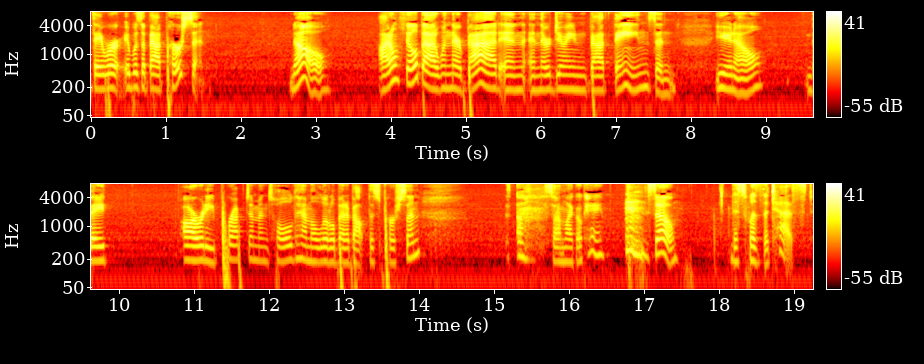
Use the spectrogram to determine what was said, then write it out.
they were it was a bad person. No. I don't feel bad when they're bad and and they're doing bad things and you know, they already prepped him and told him a little bit about this person. Uh, so I'm like, okay. so, this was the test.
